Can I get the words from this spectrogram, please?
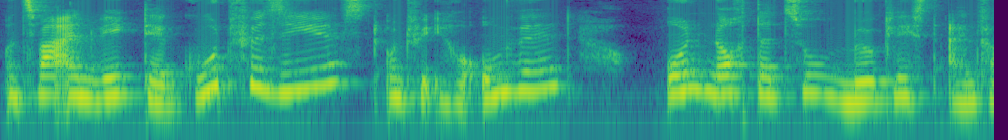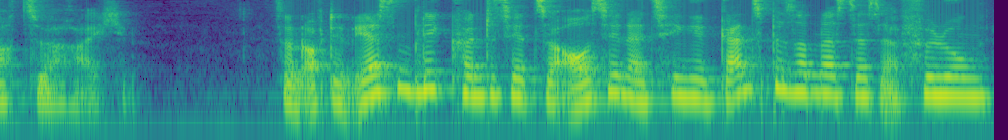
und zwar einen Weg, der gut für sie ist und für ihre Umwelt und noch dazu möglichst einfach zu erreichen. So, und auf den ersten Blick könnte es jetzt so aussehen, als hinge ganz besonders das Erfüllung,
